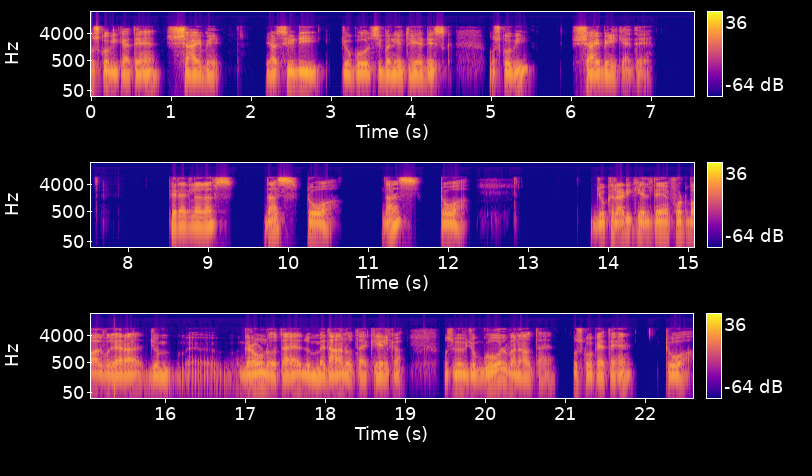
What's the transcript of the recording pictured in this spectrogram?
उसको भी कहते हैं शाइबे या सीडी जो गोल सी बनी होती है डिस्क, उसको भी शाइबे ही कहते हैं। फिर अगला लफ्ज, दस टोआ दस टोआ, जो खिलाड़ी खेलते हैं, फुटबॉल वगैरह, जो ग्राउंड होता है, जो मैदान होता है खेल का, उसमें जो गोल बना होता है, उसको कहते हैं टोआ।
